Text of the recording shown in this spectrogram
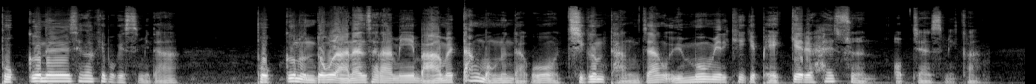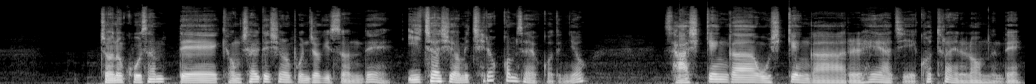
복근을 생각해 보겠습니다. 복근 운동을 안 한 사람이 마음을 딱 먹는다고 지금 당장 윗몸 일으키기 100개를 할 수는 없지 않습니까? 저는 고3 때 경찰대 시험을 본 적이 있었는데 2차 시험이 체력 검사였거든요. 40개인가 50개인가를 해야지 커트라인을 넘는데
